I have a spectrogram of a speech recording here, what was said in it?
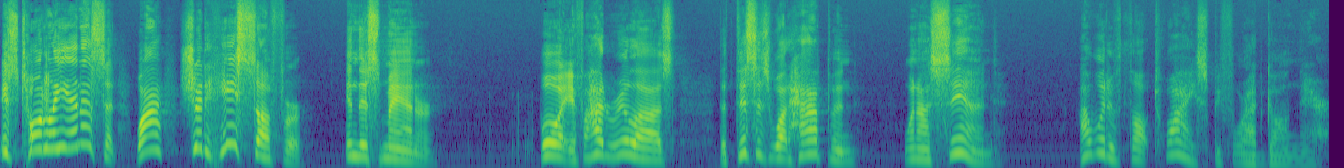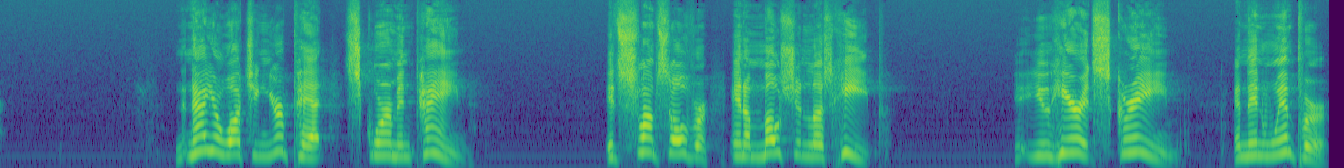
is totally innocent. Why should he suffer in this manner? Boy, if I had realized that this is what happened when I sinned, I would have thought twice before I'd gone there. Now you're watching your pet squirm in pain. It slumps over in a motionless heap. You hear it scream and then whimper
